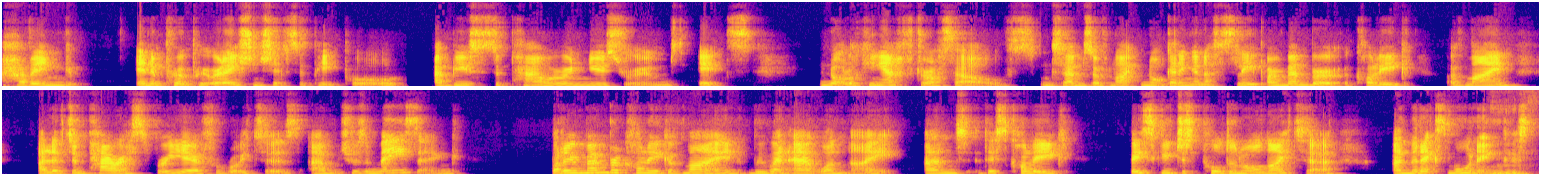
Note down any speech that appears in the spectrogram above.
having inappropriate relationships with people, abuses of power in newsrooms. It's not looking after ourselves in terms of like not getting enough sleep. I remember a colleague of mine. I lived in Paris for a year for Reuters, um, which was amazing. But I remember a colleague of mine, we went out one night, and this colleague basically just pulled an all nighter. And the next morning, mm. this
